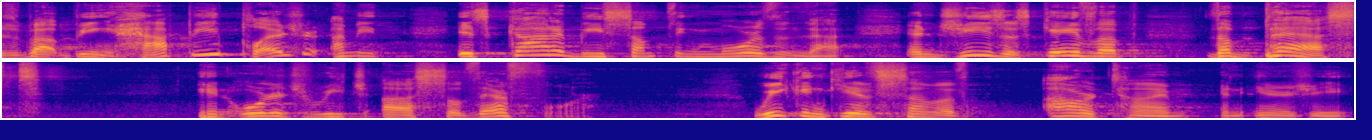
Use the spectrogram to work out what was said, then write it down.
Is about being happy, pleasure? I mean, it's got to be something more than that. And Jesus gave up the best in order to reach us. So, therefore, we can give some of our time and energy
